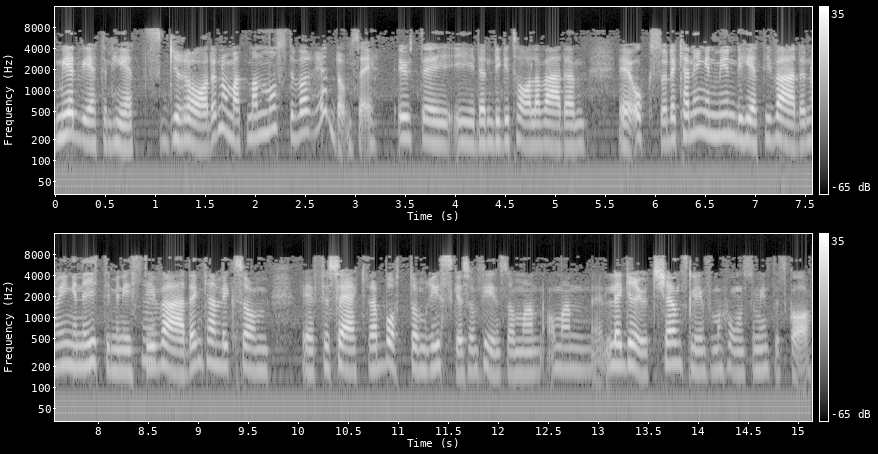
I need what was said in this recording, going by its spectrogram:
medvetenhetsgraden om att man måste vara rädd om sig ute i, i den digitala världen eh, också. Det kan ingen myndighet i världen och ingen IT-minister mm. i världen kan liksom eh, försäkra bort de risker som finns om man, om man lägger ut känslig information som inte ska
